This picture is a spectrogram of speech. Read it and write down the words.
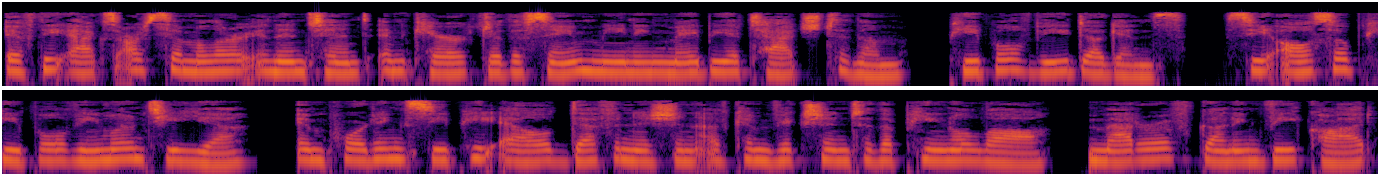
if the acts are similar in intent and character, the same meaning may be attached to them. People v. Duggins, see also People v. Montilla, importing CPL definition of conviction to the penal law, matter of Gunning v. Codd,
